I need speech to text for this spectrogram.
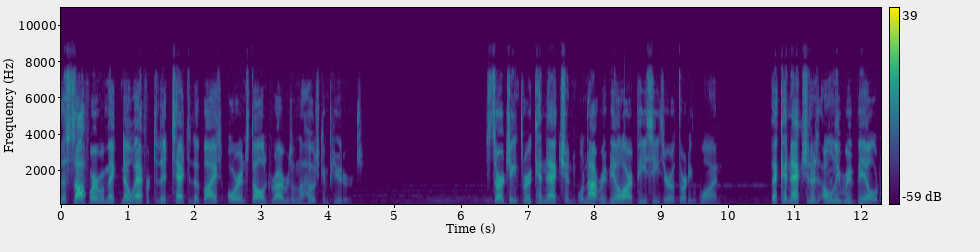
the software will make no effort to detect the device or install drivers on the host computers. Searching through connections will not reveal RPC-031. The connection is only revealed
